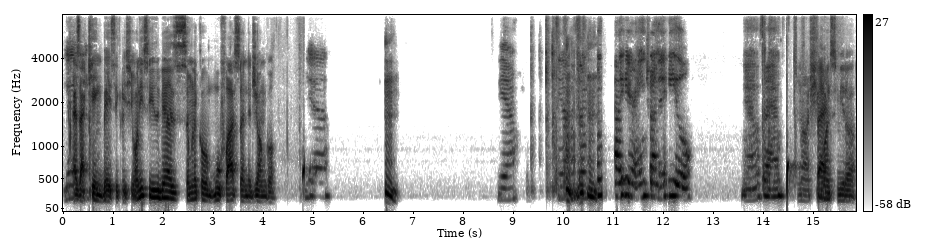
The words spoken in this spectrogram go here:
yeah. as a king, basically. She only sees me as some like a Mufasa in the jungle. Yeah. Mm. Yeah. You know, mm-hmm. so out here ain't trying to heal. You know saying? No, she Fact. wants me to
